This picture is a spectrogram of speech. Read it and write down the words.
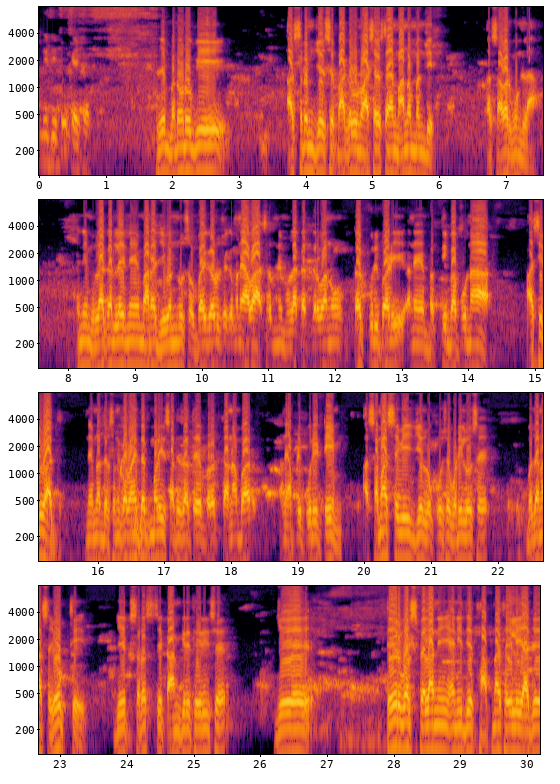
જે મનોરોગી આશ્રમ જે છે, પાગલોનું આશ્રય સ્થાન માનવ મંદિર, આ સાવરકુંડલા. એની મુલાકાત લઈને મારા જીવનનું સૌભાગ્ય છે કે મને આવા આશ્રમની મુલાકાત કરવાનું તક પૂરી પાડી અને ભક્તિ બાપુના આશીર્વાદ ને એમના દર્શન કરવાની તક મળી. સાથે સાથે ભરત કાનાબાર અને આપણી પૂરી ટીમ, આ સમાજસેવી જે લોકો છે, વડીલો છે, બધાના સહયોગથી જે એક સરસ જે કામગીરી થઈ રહી છે, જે તેર વર્ષ પહેલાંની એની જે સ્થાપના થયેલી આજે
